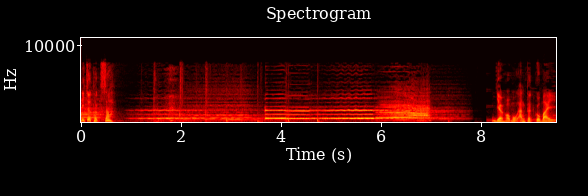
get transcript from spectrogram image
Đi cho thật xa. Giờ họ muốn ăn thịt của mày.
